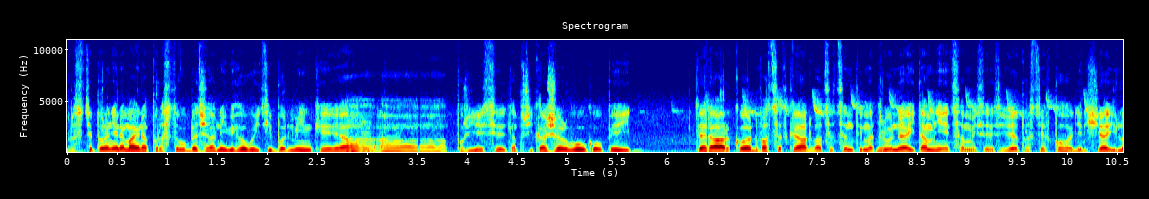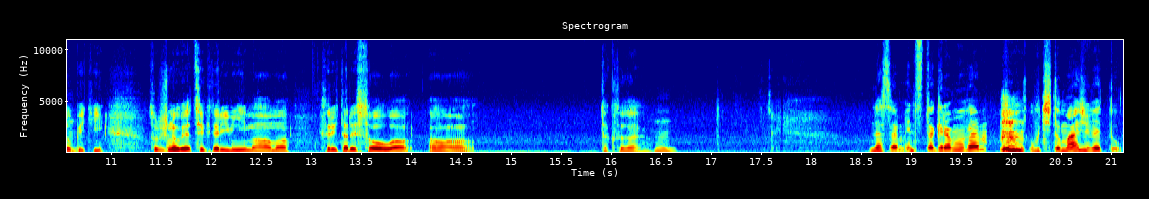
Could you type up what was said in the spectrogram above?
prostě pro ně nemají naprosto vůbec žádný vyhovující podmínky a, Mhm. a pořídí si například želvu, koupí terárko 20x20 cm, Mhm. nedají tam nic a myslí si, že je prostě v pohodě, když dají jídlo, Mhm. pití. Jsou všechno věci, které vnímám a které tady jsou a, a tak to je. Hmm. Na svém Instagramovém účtu máš větu. Uh,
